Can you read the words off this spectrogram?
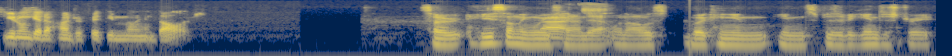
you don't get 150 million dollars. So here's something we found out when I was working in, in specific industry.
